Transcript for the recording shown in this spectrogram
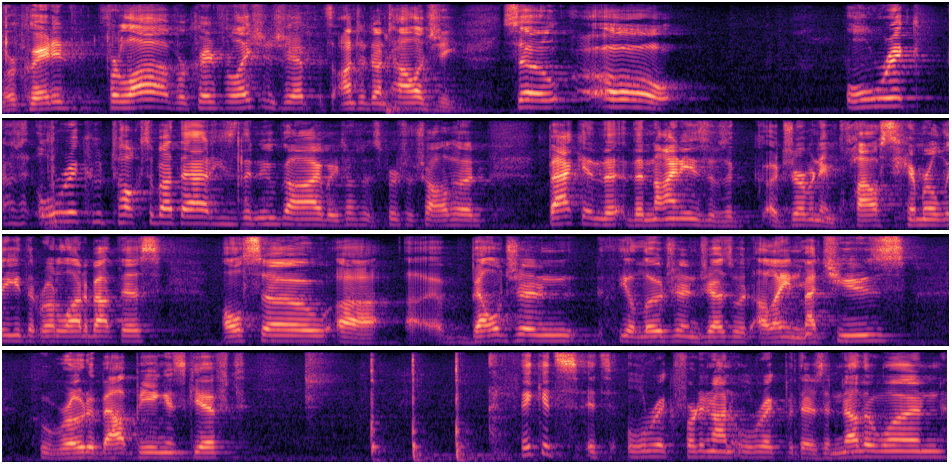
We're created for love, we're created for relationship. It's ontodontology. So, oh, Ulrich, Ulrich who talks about that? He's the new guy, but he talks about spiritual childhood. Back in the, the 90s, there was a, a German named Klaus Hemmerle that wrote a lot about this. Also, uh, a Belgian theologian, Jesuit Alain Mattheeuws, who wrote about being his gift. I think it's, it's Ulrich, Ferdinand Ulrich, but there's another one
